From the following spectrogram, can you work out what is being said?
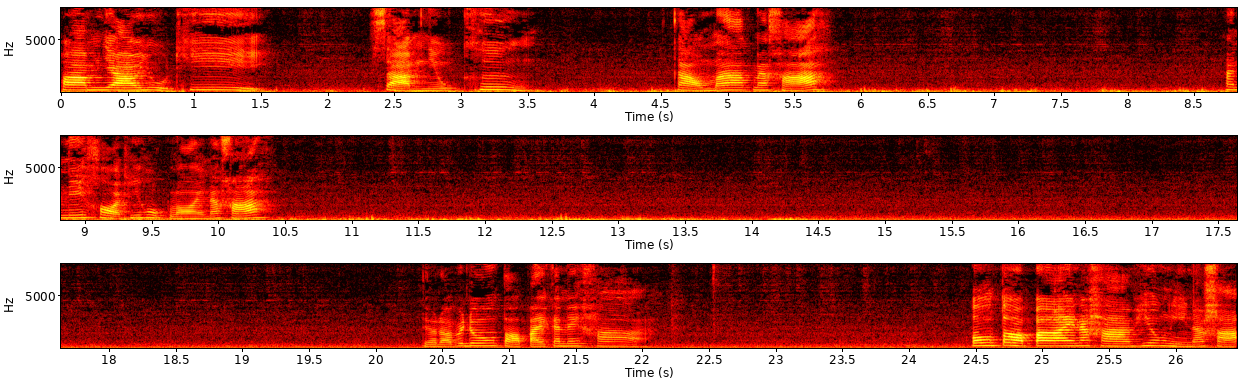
ความยาวอยู่ที่ 3 นิ้วครึ่ง เก่ามากนะคะ อันนี้ขอที่ 600 นะคะ เดี๋ยวเราไปดูองค์ต่อไปกันเลยค่ะ องค์ต่อไปนะคะพี่องค์นี้นะคะ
